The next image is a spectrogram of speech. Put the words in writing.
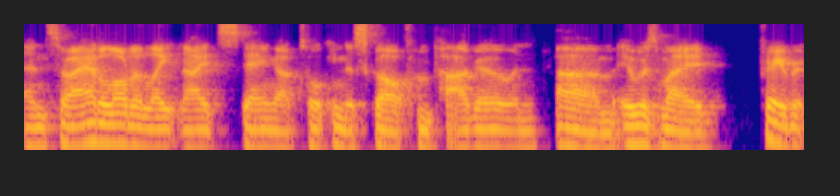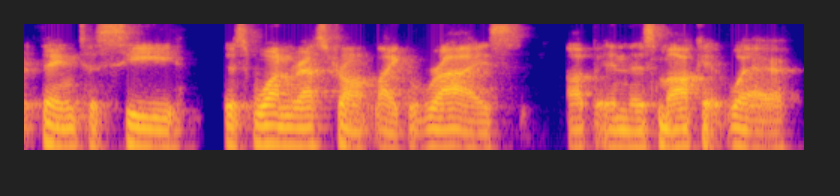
And so I had a lot of late nights staying up talking to Scott from Pago. And um, it was my favorite thing to see this one restaurant like rise up in this market where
